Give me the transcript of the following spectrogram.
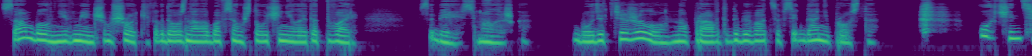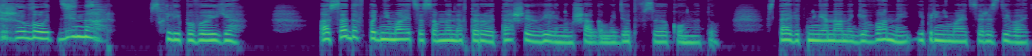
Сам был не в меньшем шоке, когда узнал обо всем, что учинила эта тварь. Соберись, малышка. Будет тяжело, но правда добиваться всегда непросто. «Очень тяжело, Динар!» — схлипываю я. Асадов поднимается со мной на второй этаж и уверенным шагом идет в свою комнату. Ставит меня на ноги в ванной и принимается раздевать.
